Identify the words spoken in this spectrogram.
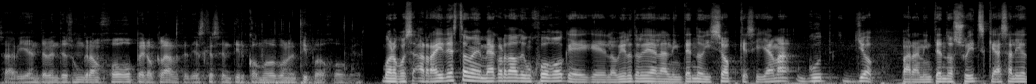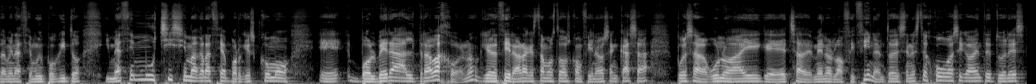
O sea, evidentemente es un gran juego, pero claro, te tienes que sentir cómodo con el tipo de juego que es. Bueno, pues a raíz de esto me, he acordado de un juego que, lo vi el otro día en la Nintendo eShop que se llama Good Job para Nintendo Switch, que ha salido también hace muy poquito y me hace muchísima gracia porque es como eh, volver al trabajo, ¿no? Quiero decir, ahora que estamos todos confinados en casa, pues alguno hay que echa de menos la oficina. Entonces, en este juego básicamente tú eres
